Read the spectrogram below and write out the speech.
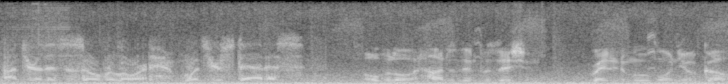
Hunter, this is Overlord. What's your status? Overlord, Hunter's in position. Ready to move on your go.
